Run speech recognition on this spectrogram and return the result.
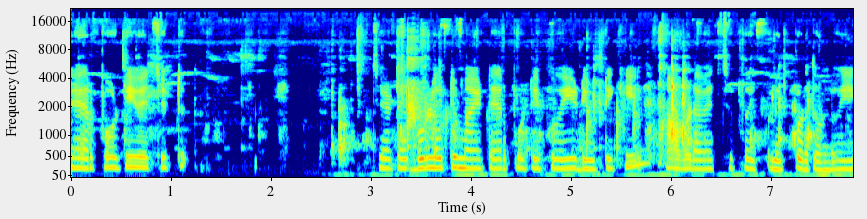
എയർപോർട്ടിൽ വെച്ചിട്ട് ചേട്ടൻ ബുള്ളറ്റുമായിട്ട് എയർപോർട്ടിൽ പോയി ഡ്യൂട്ടിക്ക് അവിടെ വെച്ചപ്പോൾ ക്ലിപ്പ് എടുത്തുകൊണ്ട് പോയി.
